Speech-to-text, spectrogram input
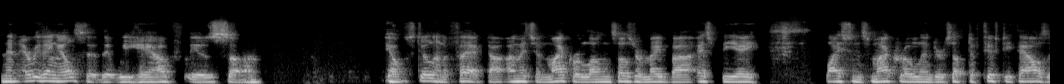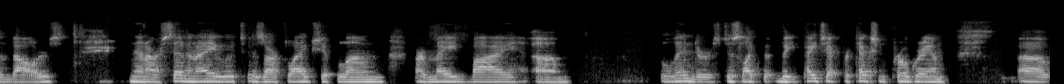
then everything else that, that we have is uh, you know, still in effect. I, I mentioned microloans; those are made by SBA licensed micro lenders up to fifty thousand dollars. And then our 7A, which is our flagship loan, are made by um, lenders, just like the, the Paycheck Protection Program uh,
